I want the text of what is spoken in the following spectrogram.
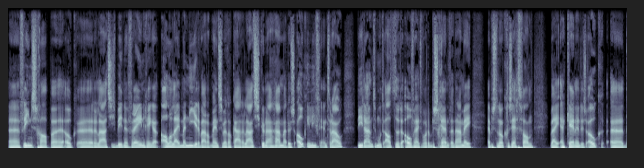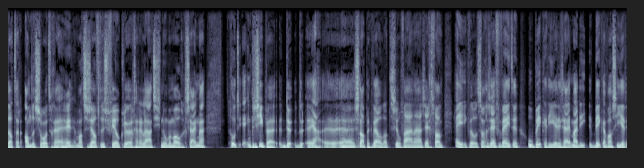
uh, vriendschappen, ook uh, relaties binnen verenigingen. Allerlei manieren waarop mensen met elkaar relaties kunnen aangaan. Maar dus ook in liefde en trouw. Die ruimte moet altijd door de overheid worden beschermd. En daarmee hebben ze dan ook gezegd van... wij erkennen dus ook uh, dat er andersoortige... wat ze zelf dus veelkleurige relaties noemen mogelijk zijn. Maar Goed, in principe de, de, ja, uh, uh, snap ik wel dat Sylvana zegt van... hé, hey, ik wil het toch eens even weten hoe Bikker hier is. Maar die Bikker was hier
